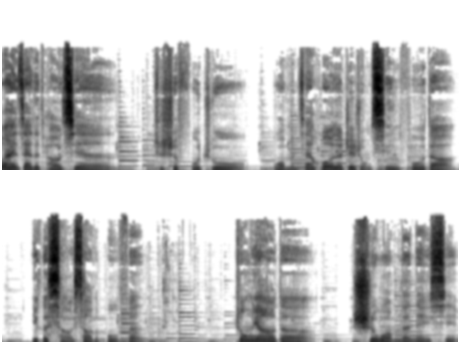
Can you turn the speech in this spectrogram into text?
外在的条件只是辅助我们在获得这种幸福的一个小小的部分。重要的是我们的内心，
